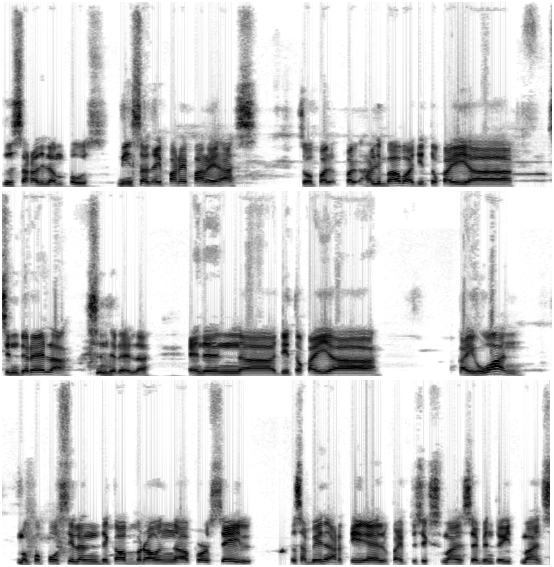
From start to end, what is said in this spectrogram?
doon sa kanilang post, minsan ay pare-parehas. So pal- pal- halimbawa dito kay ah, Cinderella, Cinderella. And then ah, dito kay ah, kay Juan, magpo-post sila ng Deca Brown ah, for sale. Sasabihin RTL, 5 to 6 months, 7 to 8 months.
